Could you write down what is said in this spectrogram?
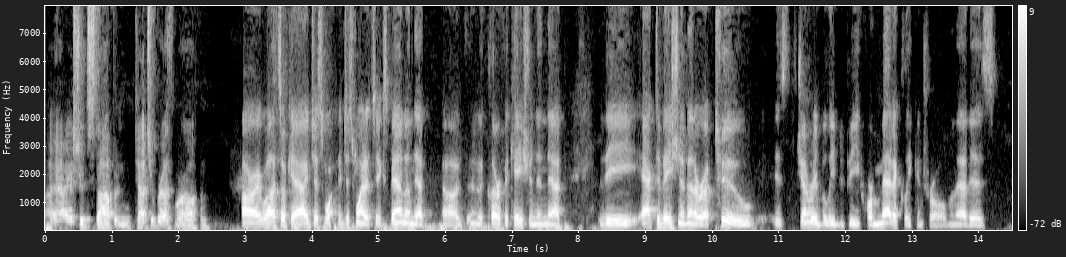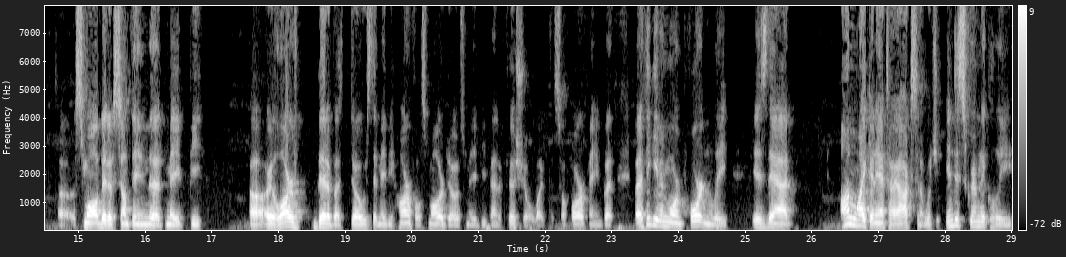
I, I, should stop and catch your breath more often. All right, well that's okay. I just I just wanted to expand on that uh, and the clarification in that the activation of NRF2 is generally believed to be hormetically controlled, and that is a small bit of something that may be uh, a large bit of a dose that may be harmful, smaller dose may be beneficial, like the sulforaphane. But, but I think even more importantly is that unlike an antioxidant, which indiscriminately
